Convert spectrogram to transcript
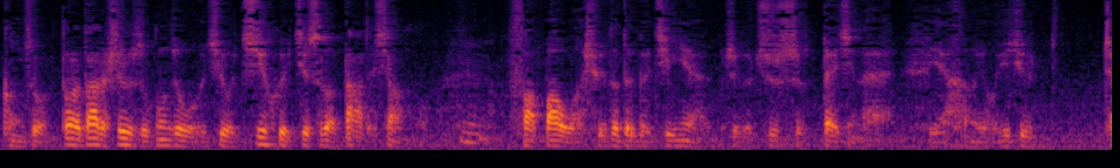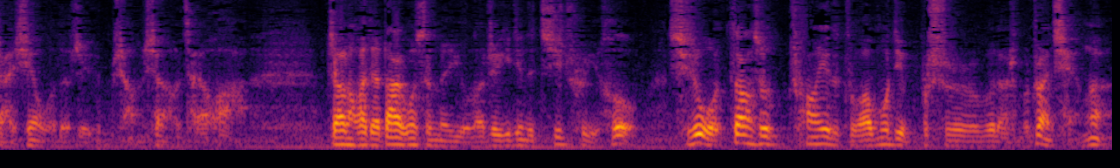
工作。到了大的设计所工作，我就有机会接触到大的项目，嗯，把把我学的这个经验、这个知识带进来，也很容易去展现我的这个长项和才华。这样的话，在大公司里面有了这一定的基础以后，其实我当时创业的主要目的不是为了什么赚钱啊，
